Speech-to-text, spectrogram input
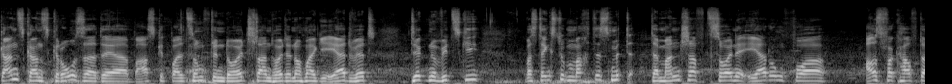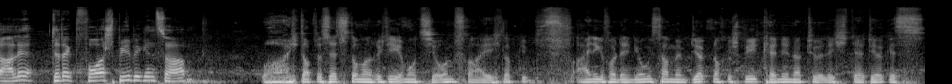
ganz, ganz großer der Basketballzunft in Deutschland heute nochmal geehrt wird, Dirk Nowitzki. Was denkst du, macht es mit der Mannschaft so eine Ehrung vor ausverkaufter Halle direkt vor Spielbeginn zu haben? Boah, ich glaube, das setzt nochmal richtig Emotionen frei. Ich glaube, einige von den Jungs haben mit Dirk noch gespielt, kennen ihn natürlich. Der Dirk ist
